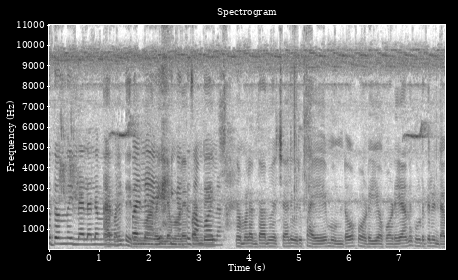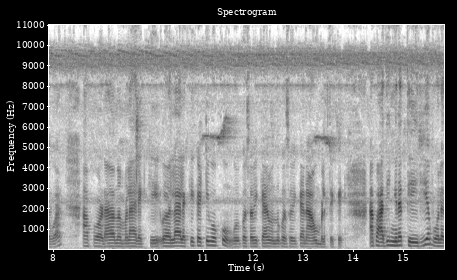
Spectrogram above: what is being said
ഇതൊന്നും ഇല്ലല്ലോ പണ്ട് ഇതൊന്നും അറിയില്ല മോളെ. പണ്ട് നമ്മളെന്താന്ന് വെച്ചാൽ ഒരു പഴയ മുണ്ടോ പൊടയോ പൊടയാന്ന് കൂടുതലുണ്ടാവുക. ആ പൊട നമ്മൾ അലക്കി വല്ല അലക്കി കെട്ടി വെക്കും. പ്രസവിക്കാൻ ഒന്ന് പ്രസവിക്കാനാവുമ്പോഴത്തേക്ക് അപ്പം അതിങ്ങനെ തെരിയ പോലെ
